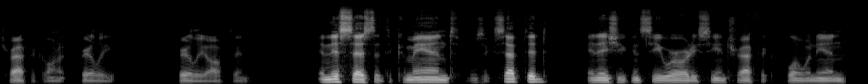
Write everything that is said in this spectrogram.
traffic on it fairly, fairly often. And this says that the command was accepted. And as you can see, we're already seeing traffic flowing in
